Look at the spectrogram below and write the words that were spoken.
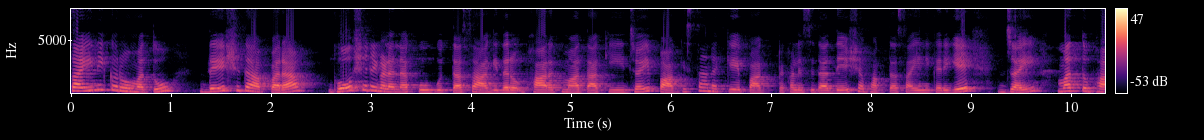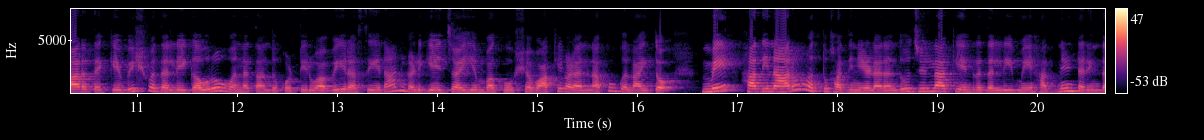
ಸೈನಿಕರು ಮತ್ತು ದೇಶದ ಪರ ಘೋಷಣೆಗಳನ್ನು ಕೂಗುತ್ತಾ ಸಾಗಿದರು. ಭಾರತ್ ಮಾತಾ ಕಿ ಜೈ. ಪಾಕಿಸ್ತಾನಕ್ಕೆ ಪಾಕ್ ಕಳಿಸಿದ ದೇಶಭಕ್ತ ಸೈನಿಕರಿಗೆ ಜೈ ಮತ್ತು ಭಾರತಕ್ಕೆ ವಿಶ್ವದಲ್ಲಿ ಗೌರವವನ್ನು ತಂದುಕೊಟ್ಟಿರುವ ವೀರ ಸೇನಾನಿಗಳಿಗೆ ಜೈ ಎಂಬ ಘೋಷವಾಕ್ಯಗಳನ್ನು ಕೂಗಲಾಯಿತು. ಮೇ ಹದಿನಾರು ಮತ್ತು ಹದಿನೇಳರಂದು ಜಿಲ್ಲಾ ಕೇಂದ್ರದಲ್ಲಿ ಮೇ ಹದಿನೆಂಟರಿಂದ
